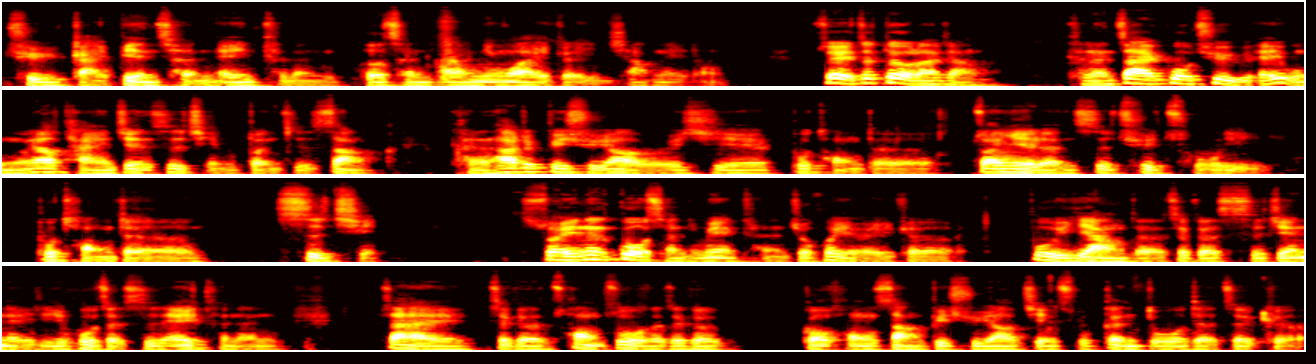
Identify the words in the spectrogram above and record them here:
去改变成诶，可能合成它另外一个影像内容。所以这对我来讲，可能在过去诶，我们要谈一件事情，本质上可能它就必须要有一些不同的专业人士去处理不同的事情，所以那个过程里面可能就会有一个。不一样的这个时间累积，或者是诶，可能在这个创作的这个沟通上，必须要接触更多的这个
